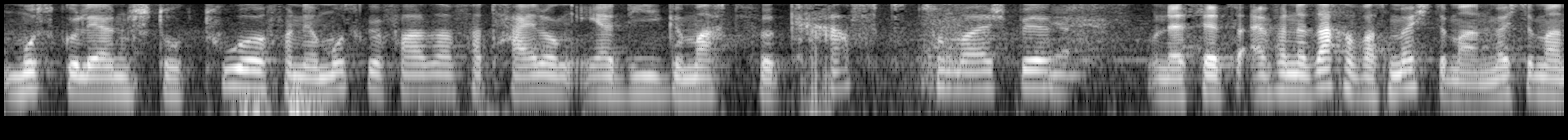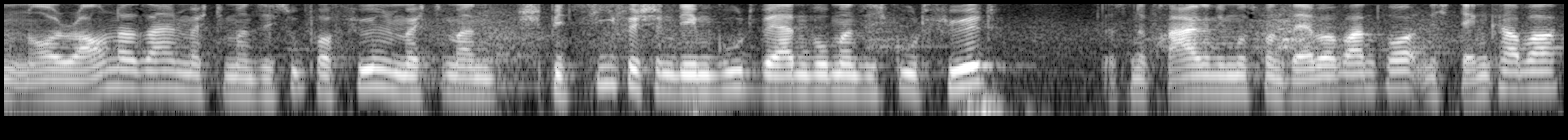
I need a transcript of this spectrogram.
muskulären Struktur, von der Muskelfaserverteilung eher die gemacht für Kraft zum Beispiel. Ja. Und das ist jetzt einfach eine Sache, was möchte man? Möchte man ein Allrounder sein? Möchte man sich super fühlen? Möchte man spezifisch in dem gut werden, wo man sich gut fühlt? Das ist eine Frage, die muss man selber beantworten. Ich denke aber,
